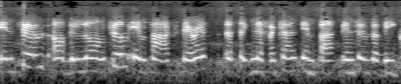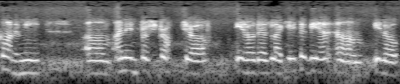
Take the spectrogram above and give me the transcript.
in terms of the long-term impacts, there is a significant impact in terms of the economy um, and infrastructure. You know, there's likely to be a, um, you know,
